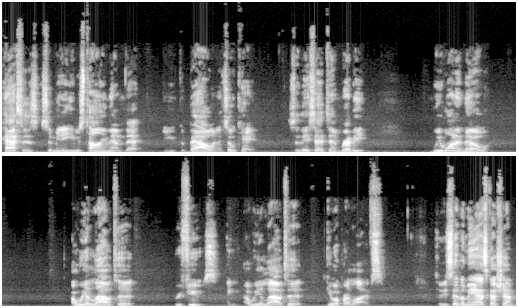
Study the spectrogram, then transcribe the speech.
passes. So meaning he was telling them that you could bow and it's okay. So they said to him, Rebbe, we want to know, are we allowed to refuse? And are we allowed to give up our lives? So he said, let me ask Hashem.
